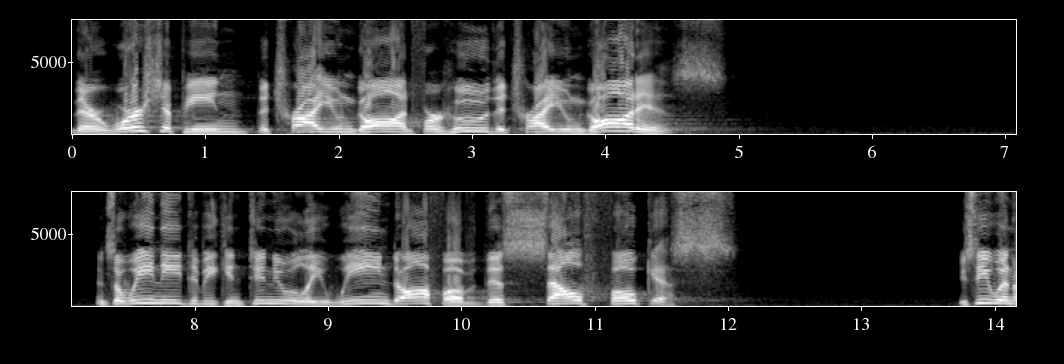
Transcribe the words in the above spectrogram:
They're worshiping the triune God for who the triune God is. And so we need to be continually weaned off of this self focus. You see, when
